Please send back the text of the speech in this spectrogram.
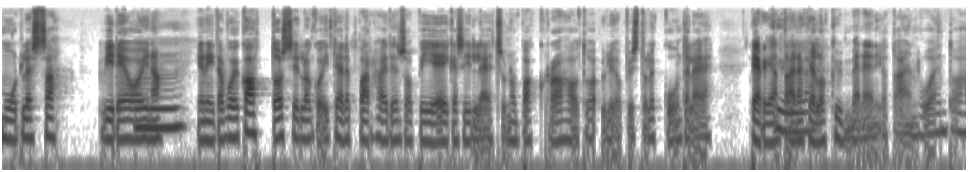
Moodlessa videoina, mm. Ja niitä voi katsoa silloin, kun itselle parhaiten sopii, eikä silleen, että sun on pakko raahautua yliopistolle kuuntelee perjantaina Kyllä. kello 10 jotain luentoa.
